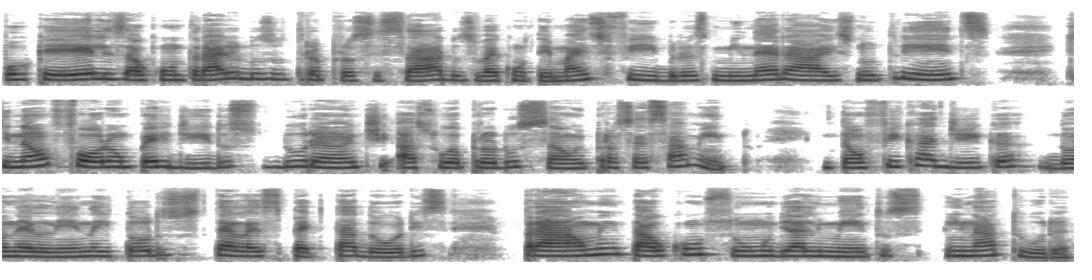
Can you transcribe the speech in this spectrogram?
porque eles, ao contrário dos ultraprocessados, vai conter mais fibras, minerais, nutrientes que não foram perdidos durante a sua produção e processamento. Então fica a dica, dona Helena e todos os telespectadores, para aumentar o consumo de alimentos in natura.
